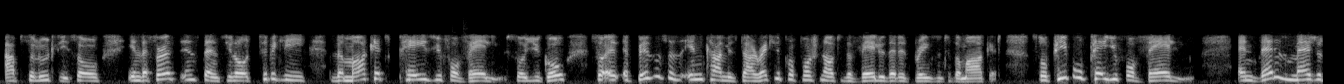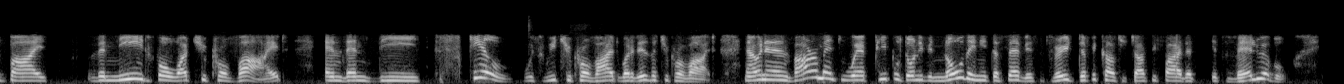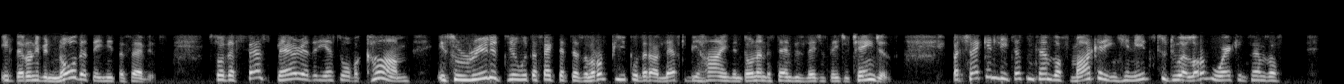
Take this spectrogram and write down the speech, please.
Absolutely. So in the first instance, you know, typically the market pays you for value. So you go, so a, a, business's income is directly proportional to the value that it brings into the market. So people pay you for value and that is measured by the need for what you provide and then the skill with which you provide what it is that you provide. Now, in an environment where people don't even know they need the service, it's very difficult to justify that it's valuable if they don't even know that they need the service. So the first barrier that he has to overcome is to really deal with the fact that there's a lot of people that are left behind and don't understand these legislative changes. But secondly, just in terms of marketing, he needs to do a lot of work in terms of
